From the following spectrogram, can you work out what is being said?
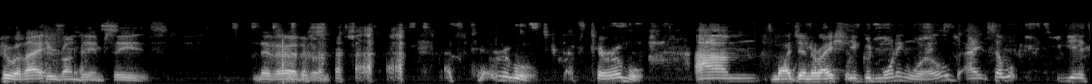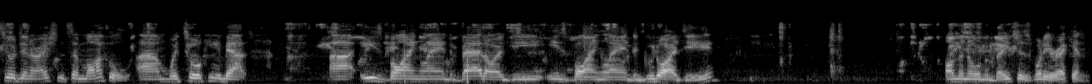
Who are they? who Run DMC is. Never heard of them. That's terrible. That's terrible. Um, It's my generation. yeah, good morning, world. And so, yeah, it's your generation. So, Michael, um, we're talking about uh, is buying land a bad idea? Is buying land a good idea? On the northern beaches, what do you reckon?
